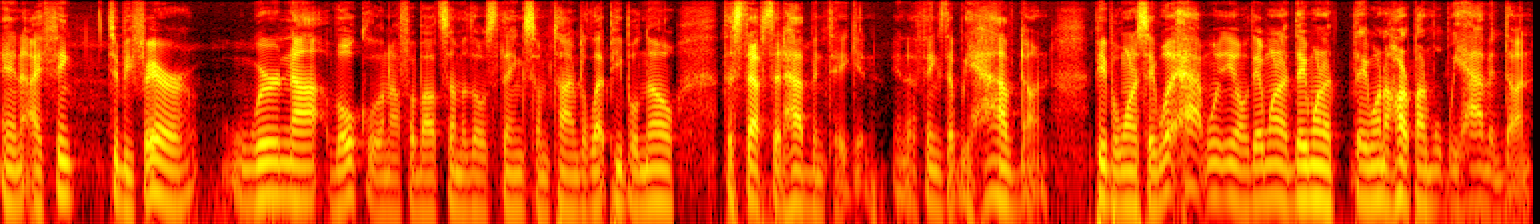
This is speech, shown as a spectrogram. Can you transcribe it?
and I think to be fair, we're not vocal enough about some of those things sometimes to let people know the steps that have been taken and the things that we have done. People want to say what happened, you know, they want to they want to they want to harp on what we haven't done,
